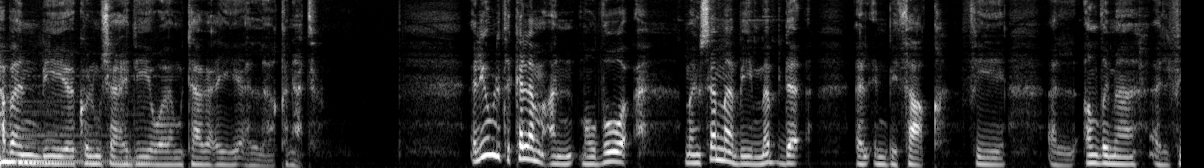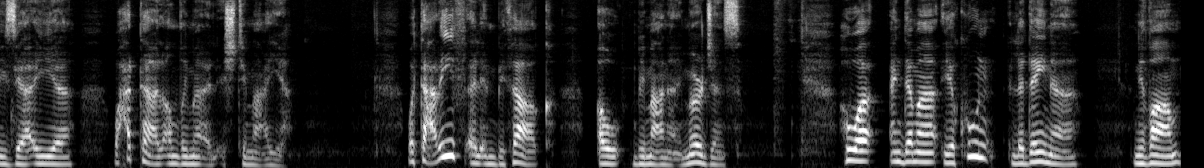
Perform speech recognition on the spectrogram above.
مرحبا بكل مشاهدي ومتابعي القناة. اليوم نتكلم عن موضوع ما يسمى بمبدأ الانبثاق في الأنظمة الفيزيائية وحتى الأنظمة الاجتماعية. وتعريف الانبثاق أو بمعنى emergence هو عندما يكون لدينا نظام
